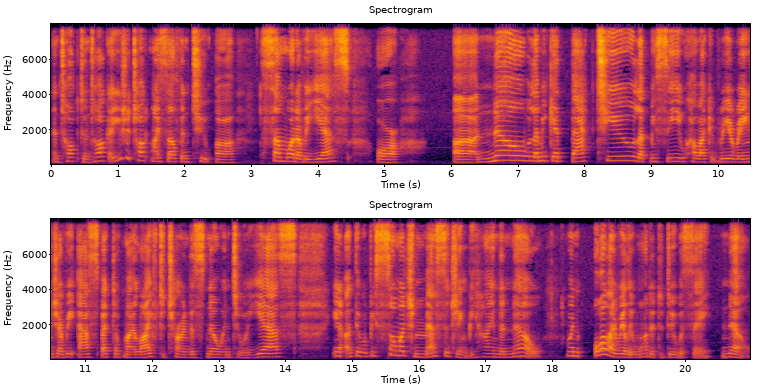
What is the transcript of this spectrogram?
and talked and talked, I usually talked myself into a somewhat of a yes or uh, no, let me get back to you. Let me see how I could rearrange every aspect of my life to turn this no into a yes. You know, there would be so much messaging behind a no when all I really wanted to do was say no.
